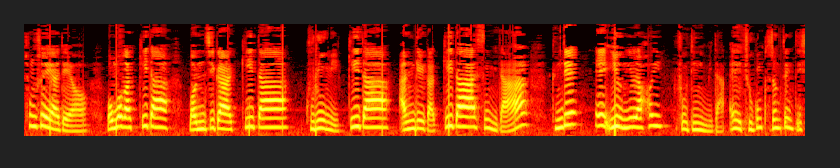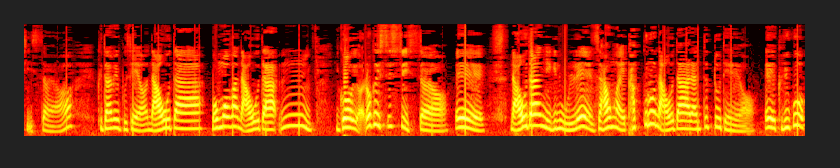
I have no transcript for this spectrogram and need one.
청소해야 돼요. 뭐뭐가 끼다. 먼지가 끼다. 구름이 끼다. 안개가 끼다. 씁니다. 근데 예, 이 응일라 허이 푸딩입니다. 예, 조금 부정적인 뜻이 있어요. 그 다음에 보세요. 나오다, 뭐뭐가 나오다. 음, 이거 여러 개 쓸 수 있어요. 예, 나오다는 얘기는 원래 자웅아이 밖으로 나오다라는 뜻도 돼요. 예, 그리고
